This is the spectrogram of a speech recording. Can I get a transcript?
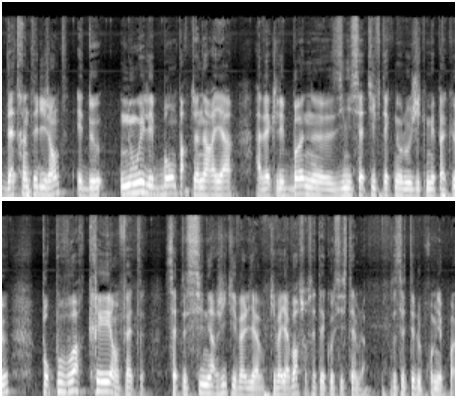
d'être intelligente et de nouer les bons partenariats avec les bonnes initiatives technologiques, mais pas que, pour pouvoir créer en fait cette synergie qui va y avoir, sur cet écosystème-là. Ça, c'était le premier point.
